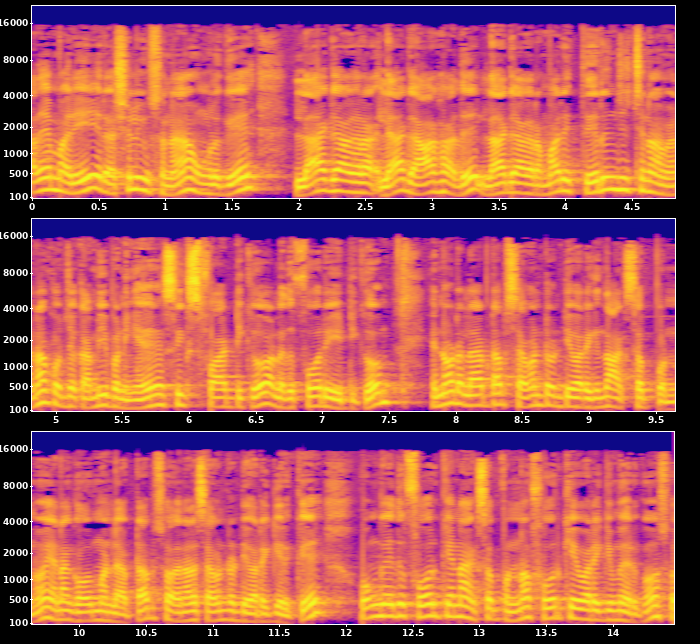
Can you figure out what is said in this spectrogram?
அதே மாதிரி ரெசல்யூஷனை உங்களுக்கு லேக் ஆகிற லேக் ஆகாது. லேக் ஆகிற மாதிரி தெரிஞ்சிச்சுன்னா வேணால் கொஞ்சம் கம்மி பண்ணிங்க சிக்ஸ் ஃபார்ட்டிக்கோ அல்லது ஃபோர் எயிட்டிக்கோ என்னோட லேப்டாப் செவன் டுவெண்ட்டி வரைக்கும் தான் அக்செப்ட் பண்ணும். ஏன்னா கவர்மெண்ட் லேப்டாப் ஸோ அதனால் செவன் டுவெண்ட்டி வரைக்கும் இருக்குது உங்கள் இது ஃபோர் கேனா அக்செப்ட் பண்ணால் ஃபோர் கே வரைக்குமே இருக்கும். ஸோ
